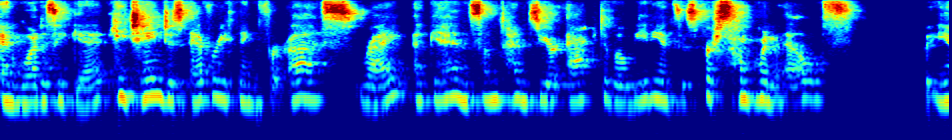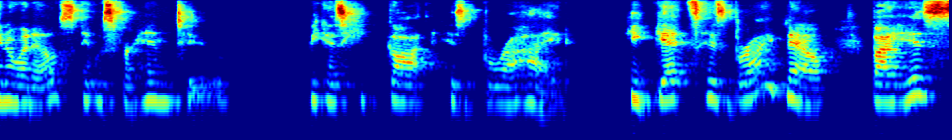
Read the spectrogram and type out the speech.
And what does he get? He changes everything for us, right? Again, sometimes your act of obedience is for someone else. But you know what else? It was for him too, because he got his bride. He gets his bride now by his,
